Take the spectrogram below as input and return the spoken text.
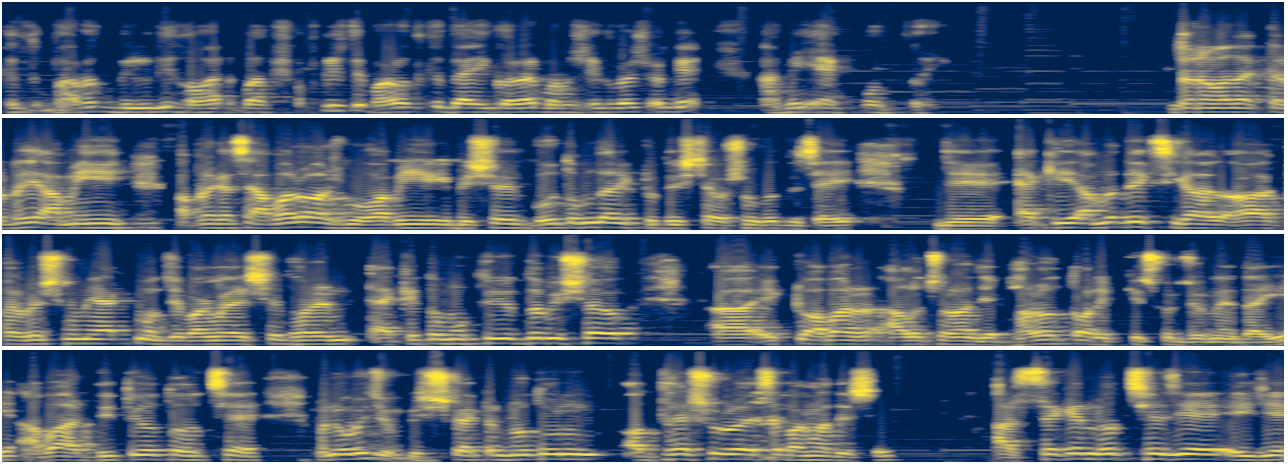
কিন্তু ভারত বিরোধী হওয়ার বা সবকিছুতে ভারতকে দায়ী করার মানসিকতার সঙ্গে আমি একমত নই। ধন্যবাদ, ডাক্তার ভাই। আমি আপনার কাছে আবারও আসব। আমি এই বিষয়ে গৌতমদার একটু দৃষ্টি আকর্ষণ করতে চাই যে একই আমরা দেখছি আক্তার ভাইয়ের সঙ্গে একমত যে বাংলাদেশে ধরেন একে তো মুক্তিযুদ্ধ বিষয়ক একটু আবার আলোচনা যে ভারত অনেক কিছুর জন্য দায়ী। আবার দ্বিতীয়ত হচ্ছে মানে অভিযোগ, বিশেষ করে একটা নতুন অধ্যায় শুরু হয়েছে বাংলাদেশে। আর সেকেন্ড হচ্ছে যে এই যে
